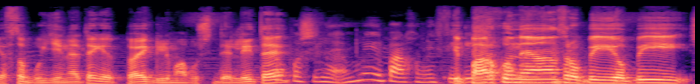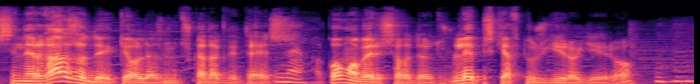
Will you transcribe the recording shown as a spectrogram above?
για αυτό που γίνεται, για το έγκλημα που συντελείται. Όπως είναι, μην υπάρχουν οι φίλοι. Υπάρχουν ας πούμε. άνθρωποι οι οποίοι συνεργάζονται κιόλας με τους κατακτητές. Ναι. Ακόμα περισσότερο. Τους βλέπεις και αυτούς γύρω-γύρω. Μμμ.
